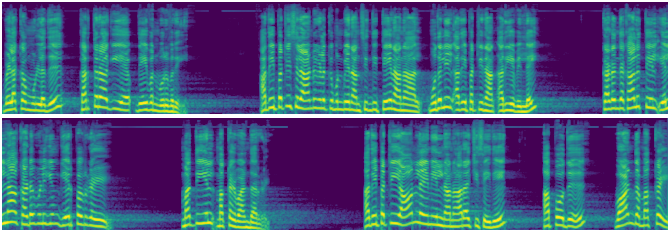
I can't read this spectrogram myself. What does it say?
விளக்கம் உள்ளது. கர்த்தராகிய தேவன் ஒருவரே. அதை பற்றி சில ஆண்டுகளுக்கு முன்பே நான் சிந்தித்தேன். ஆனால் முதலில் அதை பற்றி நான் அறியவில்லை. கடந்த காலத்தில் எல்லா கடவுளையும் ஏற்பவர்கள் மத்தியில் மக்கள் வாழ்ந்தார்கள். அதை பற்றி ஆன்லைனில் நான் ஆராய்ச்சி செய்தேன். அப்போது வாழ்ந்த மக்கள்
